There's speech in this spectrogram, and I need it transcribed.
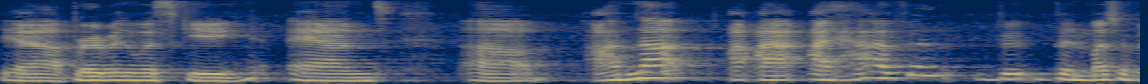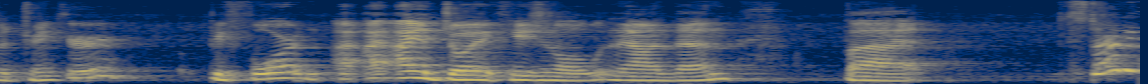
yeah, bourbon whiskey, and uh, I'm not, I, I I haven't b- been much of a drinker before. I, I enjoy occasional now and then, but starting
